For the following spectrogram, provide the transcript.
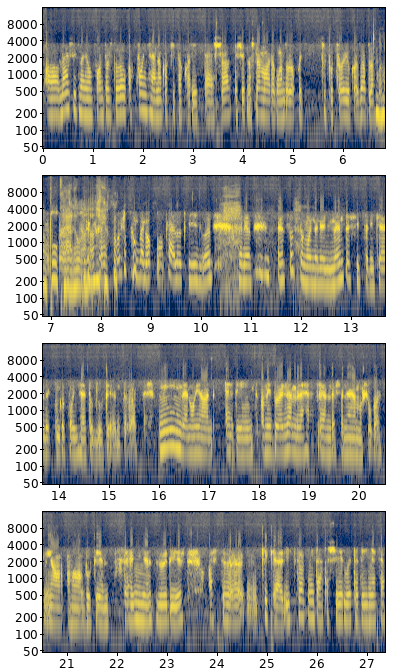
A másik nagyon fontos dolog a konyhának a kitakarítása, és itt most nem arra gondolok, hogy kipucoljuk az ablakot. Nem a pókháló. Mostunk meg a pókhálót, így van. Hanem ezt szoktam mondani, hogy mentesíteni kell nekünk a konyhát a gluténtől. Minden olyan edényt, amiből nem lehet rendesen elmosogatni a, a glutén szennyeződést, azt uh, ki kell iktatni, tehát a sérült edényeket.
